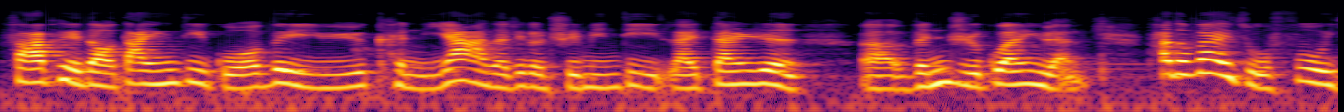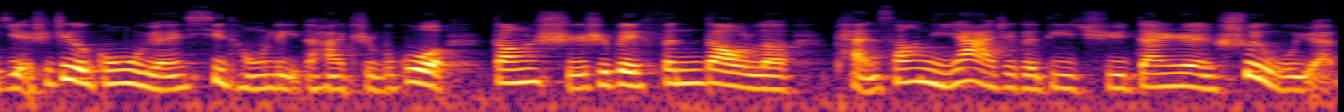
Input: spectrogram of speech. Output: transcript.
发配到大英帝国位于肯尼亚的这个殖民地来担任呃文职官员。他的外祖父也是这个公务员系统里的哈，只不过当时是被分到了坦桑尼亚这个地区担任税务员。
